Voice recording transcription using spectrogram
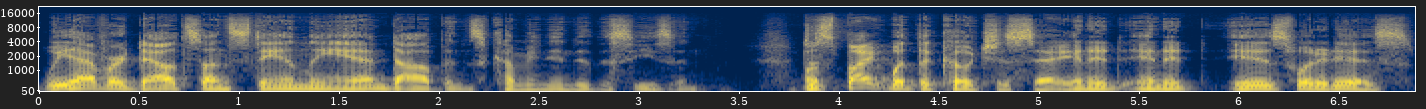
we have our doubts on Stanley and Dobbins coming into the season. despite what the coaches say, and it and it is what it is.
